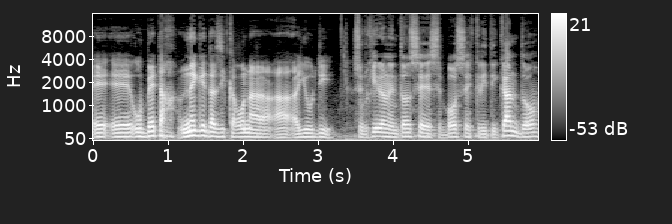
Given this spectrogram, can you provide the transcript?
אה, אה, הוא בטח נגד הזיכרון ה- ה- היהודי. Surgieron entonces voces criticando,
